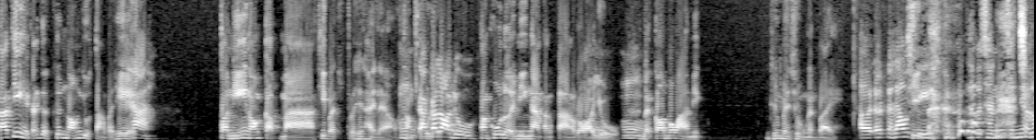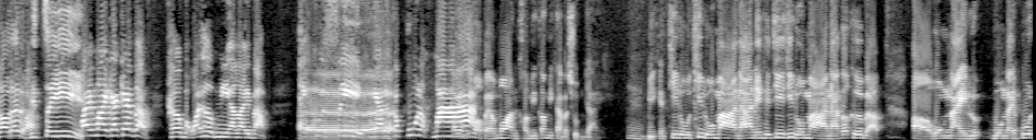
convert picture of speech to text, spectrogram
นัดที่เหตุการณ์เกิดขึ้นน้องอยู่ต่างประเทศ ค่ะ ตอนนี้น้องกลับมาที่ประประเทศไทยแล้วอืมทั้งแต่คู่ก็เลยรอดูทั้งคู่เลยมีงานต่างๆ รออยู่ อืม แล้วก็เมื่อวานมีเพิ่งไปประชุมกันไป เออเออเล่าสิที่เธอฉันฉันอยกฉันเล่าได้แต่พี่จี้ ไม่ไม่แค่แค่แบบ เธอบอกว่าเธอมีอะไรแบบเอเอ็อกซ์คลูซีฟไงเธอก็พูดออกมา ก็อย่างที่บอกไปว่าเมื่อวานเขามีก็มีการประชุมใหญ่ อืม มีกันที่รู้ที่รู้มานะอันนี้คือที่ที่รู้มานะก็คือแบบเอ่อวงในวงในพูด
